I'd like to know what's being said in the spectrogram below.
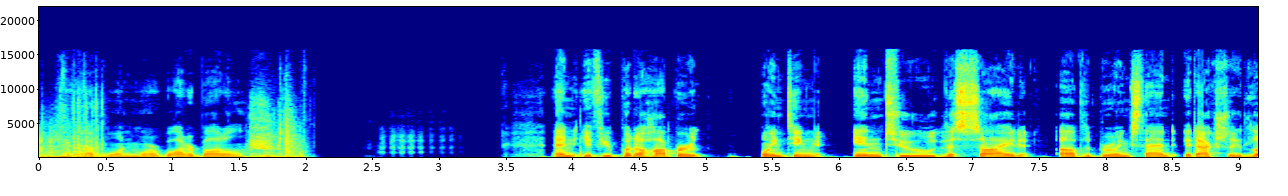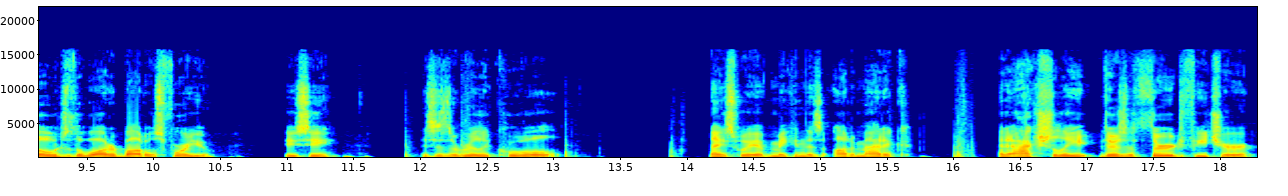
I have one more water bottle. And if you put a hopper pointing into the side of the brewing stand, it actually loads the water bottles for you. Do you see? This is a really cool, nice way of making this automatic. And actually, there's a third feature.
